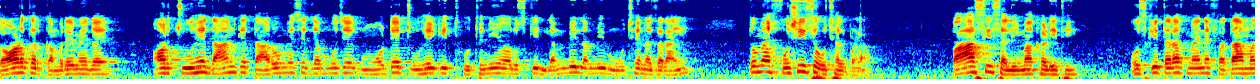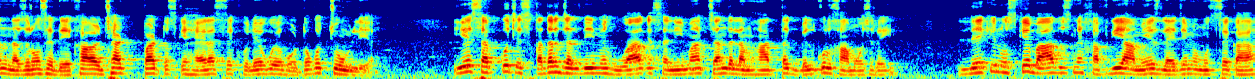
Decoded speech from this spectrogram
دوڑ کر کمرے میں گئے۔ اور چوہے دان کے تاروں میں سے جب مجھے ایک موٹے چوہے کی تھوتنی اور اس کی لمبی لمبی مونچھیں نظر آئیں، تو میں خوشی سے اچھل پڑا۔ پاس ہی سلیمہ کھڑی تھی۔ اس کی طرف میں نے فتح مند نظروں سے دیکھا اور جھٹ پٹ اس کے حیرت سے کھلے ہوئے ہوٹوں کو چوم لیا۔ یہ سب کچھ اس قدر جلدی میں ہوا کہ سلیمہ چند لمحات تک بالکل خاموش رہی۔ لیکن اس کے بعد اس نے خفگی آمیز لہجے میں مجھ سے کہا،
